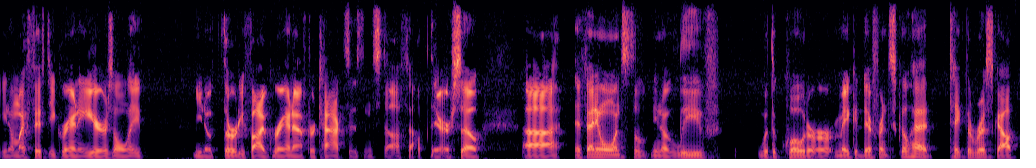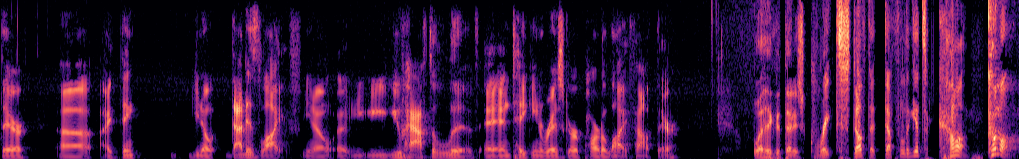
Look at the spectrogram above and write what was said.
you know, my 50 grand a year is only, you know, 35 grand after taxes and stuff out there. So, uh, if anyone wants to, you know, leave with a quote or, or, make a difference, go ahead, take the risk out there. Uh, I think, you know, that is life. You know, uh, you, you have to live, and, and taking risk are a part of life out there. Well, I think that that is great stuff. That definitely gets it. Come on, come on.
